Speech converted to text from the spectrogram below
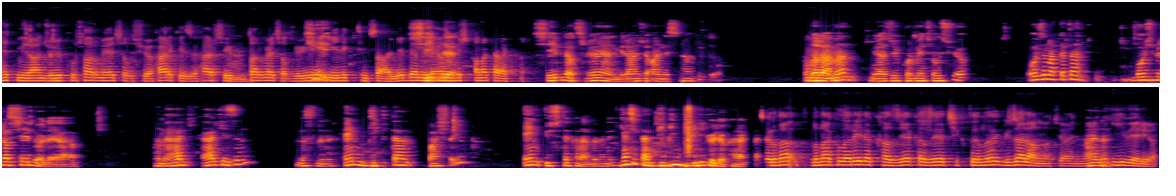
Net Miranjo'yu kurtarmaya çalışıyor. Herkesi, her şeyi Hı. kurtarmaya çalışıyor. Yine Ki- iyilik timsali, bembeyaz Şeyle- bir ana karakter. Şeyi bile hatırlıyor yani Mirage annesini öldürdü. Ona Hı. rağmen Mirage'yi korumaya çalışıyor. O yüzden hakikaten Boji biraz şey böyle ya. Hani her, herkesin nasıl denir? En dipten başlayıp en üste kadar böyle hani gerçekten dibin dibini görüyor karakter. Tırna, tırnaklarıyla kazıya kazıya çıktığını güzel anlatıyor anime. Aynen. Onu iyi veriyor.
